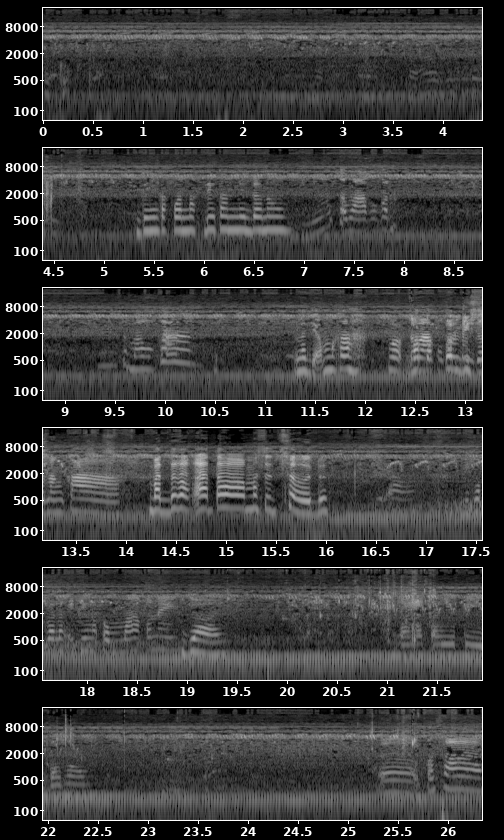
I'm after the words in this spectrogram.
Tago. Ding takwanak di tan ni danong. Tama ako ka na. Tama ako ka. Nadya maka ma- Tama ako ka. Ganang ka. Ka kata masudsod. Hindi ka palang iti nga tuma ako na eh. Diyan. Wala tayo tida mo. Eh, pasam.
